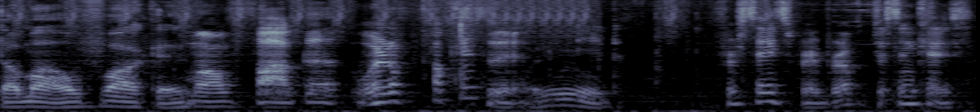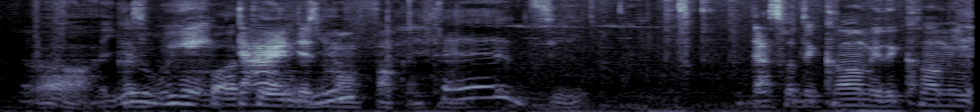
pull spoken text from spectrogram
The motherfucker. motherfucker. Where the fuck is it? What do you need? First aid spray, bro, just in case. Oh, Because we ain't fucking, dying this motherfucking thing. pansy. That's what they call me. They call me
